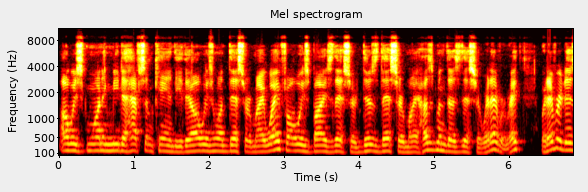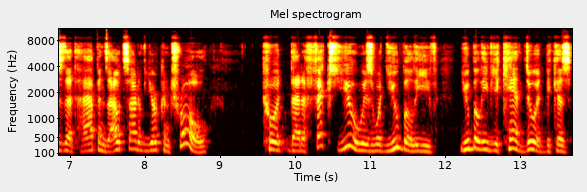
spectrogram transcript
always wanting me to have some candy. They always want this or my wife always buys this or does this or my husband does this or whatever right? Whatever it is that happens outside of your control could that affects you is what you believe. You believe you can't do it because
